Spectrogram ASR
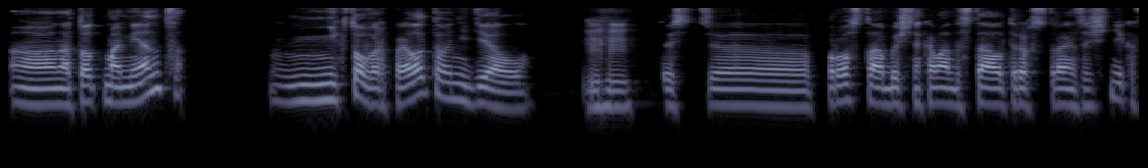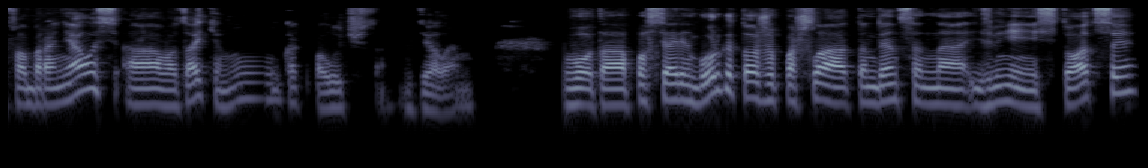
а, на тот момент никто в РПЛ этого не делал. Мгм. То есть э, просто обычно команда ставила трех центральных защитников, оборонялась, а в атаке, ну, как получится, сделаем. Вот, а после Оренбурга тоже пошла тенденция на изменение ситуации.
